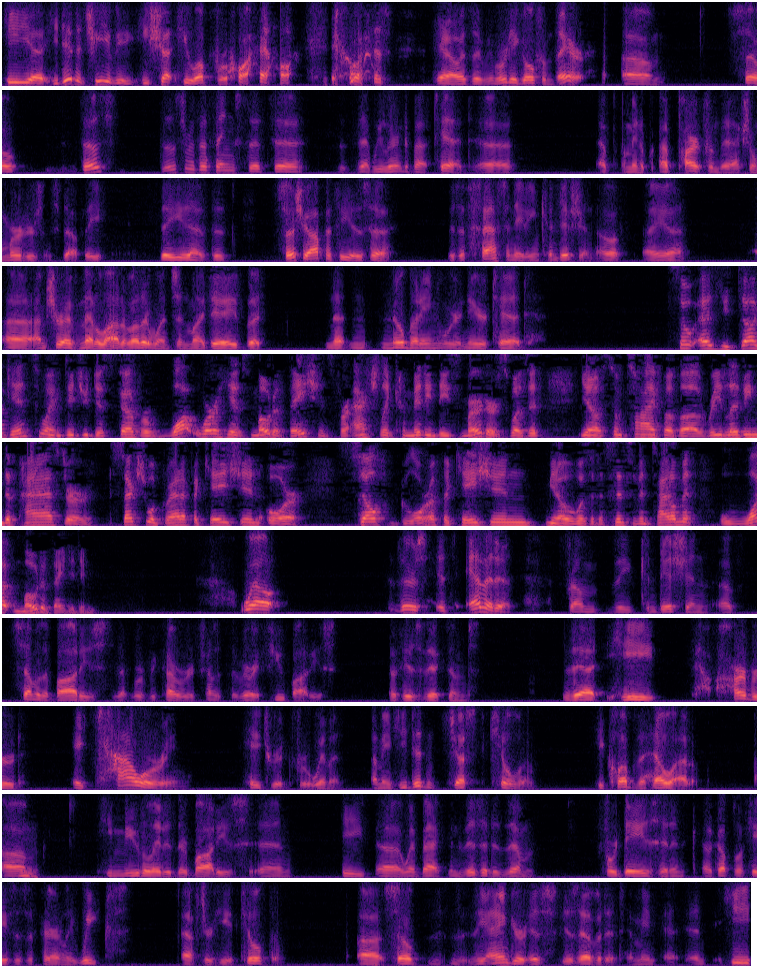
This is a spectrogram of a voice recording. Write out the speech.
he uh, he did achieve. He, he shut Hugh up for a while. it was, you know, it's a, where do you go from there? Um, so those those were the things that uh, that we learned about Ted. Uh, I mean, apart from the actual murders and stuff, the the uh, the sociopathy is a is a fascinating condition. Oh, I uh, Uh, I'm sure I've met a lot of other ones in my day, but n- nobody anywhere near Ted. So, as you dug into him, did you discover what were his motivations for actually committing these murders? Was it, you know, some type of uh, reliving the past, or sexual gratification, or self glorification? You know, was it a sense of entitlement? What motivated him? Well, there's it's evident from the condition of some of the bodies that were recovered, from the very few bodies of his victims, that he harbored a towering hatred for women. I mean, he didn't just kill them; he clubbed the hell out of them. Um, mm. He mutilated their bodies, and he uh, went back and visited them for days, and in a couple of cases, apparently weeks after he had killed them. Uh, so th- the anger is is evident. I mean, and he.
